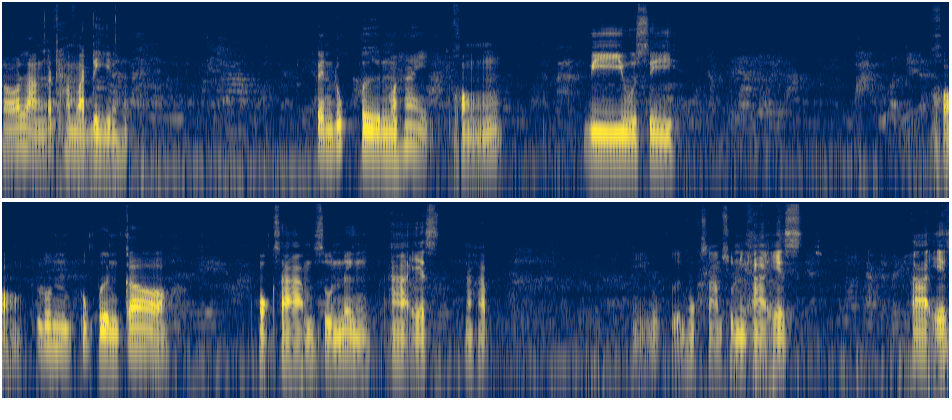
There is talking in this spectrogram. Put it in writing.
ล้อหลังก็ทำมาดีนะฮะ เป็นลูกปืนมาให้ของ VUC ของรุ่นลูกปืนก็ 6301 RS นะครับ นี่ลูกปืน 6301 RS RS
